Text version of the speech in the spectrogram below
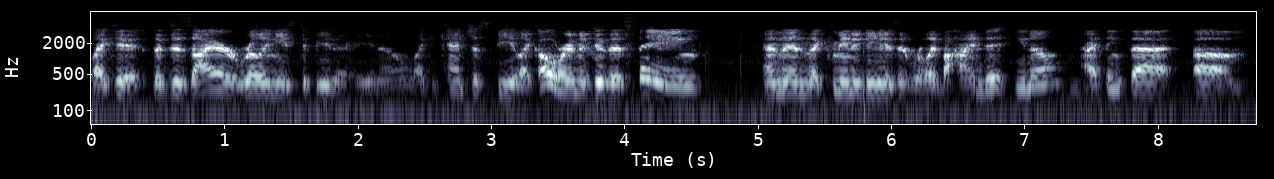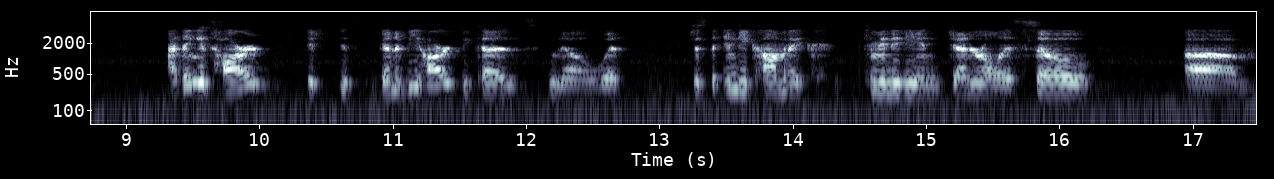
Like it, the desire really needs to be there. You know, like it can't just be like, oh, we're going to do this thing, and then the community isn't really behind it. You know, I think that um, I think it's hard. It, it's going to be hard because you know, with just the indie comic community in general is so um,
